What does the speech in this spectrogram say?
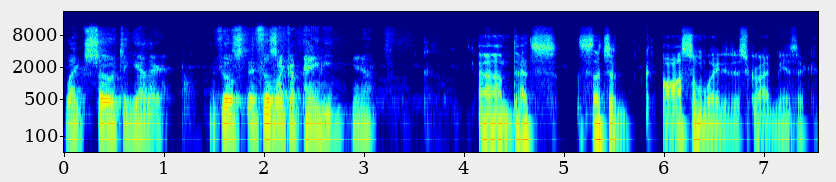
like sew together. It feels it feels like a painting, you know. Um, that's such an awesome way to describe music.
